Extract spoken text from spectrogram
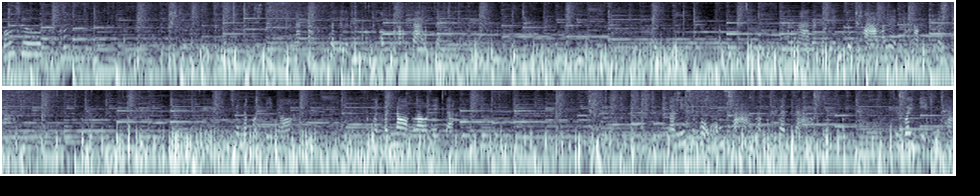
บองชู 16 องศาค่ะเพื่อนๆจ๋าถือว่าเย็นค่ะ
